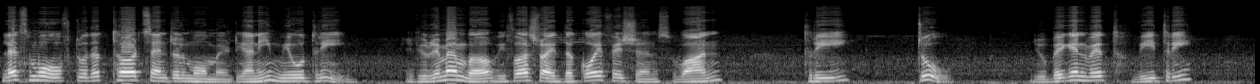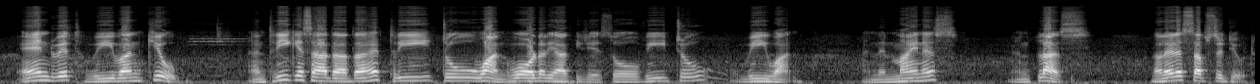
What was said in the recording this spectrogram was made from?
Let's move to the third central moment यानी mu 3. If you remember we first write the coefficients 1, 3, 2. You begin with V3 end with V1 cube and three के साथ आता है 3 2 1 वो ऑर्डर याद कीजिए. So V2 V1 and then minus and plus now let us substitute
